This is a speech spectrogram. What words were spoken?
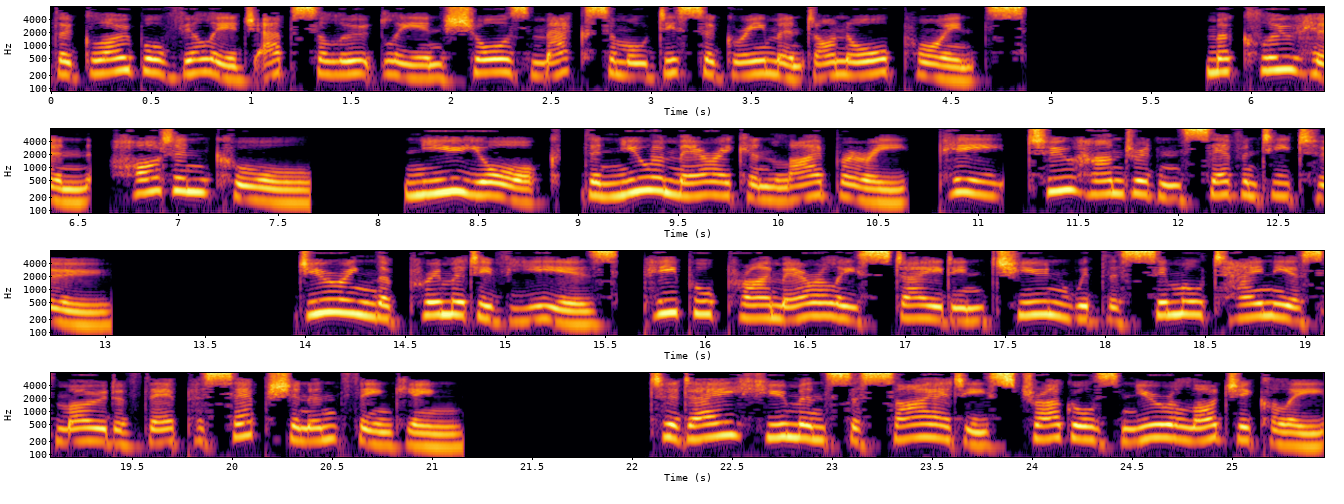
The global village absolutely ensures maximal disagreement on all points. McLuhan, Hot and Cool. New York, The New American Library, p. 272. During the primitive years, people primarily stayed in tune with the simultaneous mode of their perception and thinking. Today human society struggles neurologically,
